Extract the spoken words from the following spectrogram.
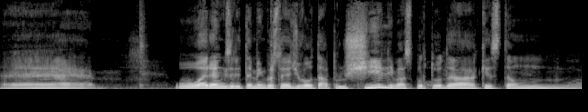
É, o Arangues ele também gostaria de voltar para o Chile, mas por toda a questão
